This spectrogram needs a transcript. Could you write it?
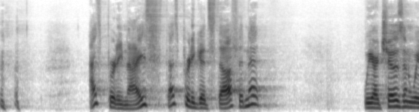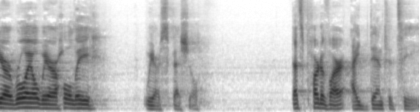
That's pretty nice. That's pretty good stuff, isn't it? We are chosen, we are royal, we are holy, we are special. That's part of our identity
